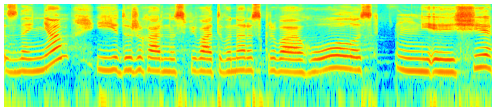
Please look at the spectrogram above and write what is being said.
знанням її дуже гарно співати. Вона розкриває голос. Ще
